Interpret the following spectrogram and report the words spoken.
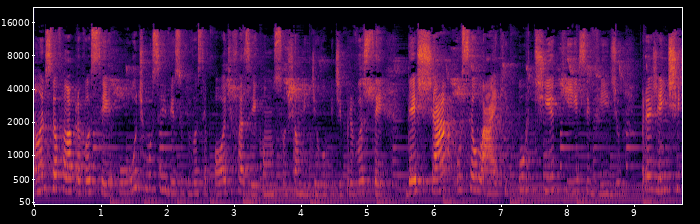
Antes de eu falar para você o último serviço que você pode fazer como social media, eu vou pedir para você deixar o seu like, curtir aqui esse vídeo para gente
